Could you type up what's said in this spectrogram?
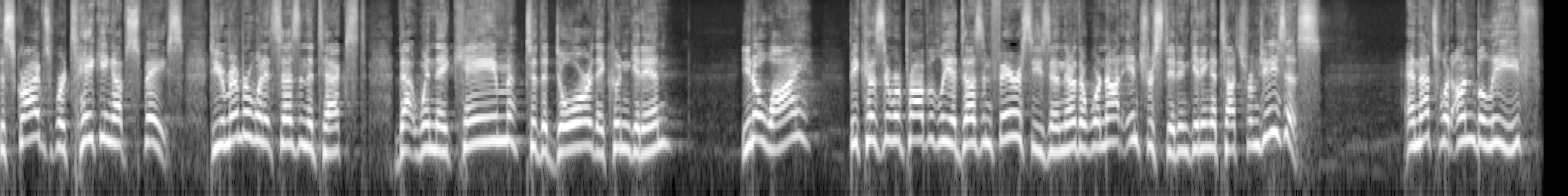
The scribes were taking up space. Do you remember when it says in the text that when they came to the door, they couldn't get in? You know why? Because there were probably a dozen Pharisees in there that were not interested in getting a touch from Jesus. And that's what unbelief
